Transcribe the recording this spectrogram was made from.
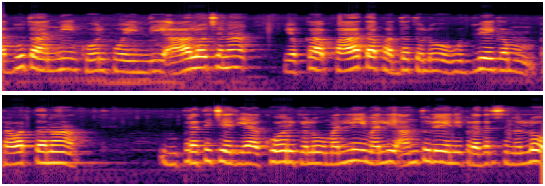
అద్భుతాన్ని కోల్పోయింది. ఆలోచన యొక్క పాత పద్ధతులు ఉద్వేగం ప్రవర్తన ప్రతిచర్య కోరికలు మళ్ళీ మళ్ళీ అంతులేని ప్రదర్శనలో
